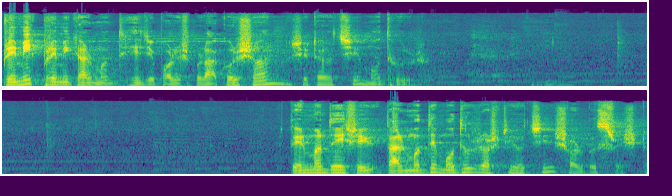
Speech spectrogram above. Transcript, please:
প্রেমিক প্রেমিকার মধ্যে যে পরস্পর আকর্ষণ, সেটা হচ্ছে মধুর। তো এর মধ্যে সেই, তার মধ্যে মধুর রসটি হচ্ছে সর্বশ্রেষ্ঠ।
